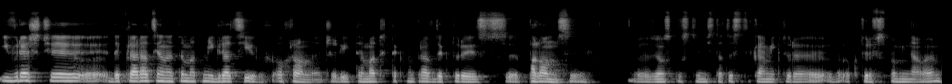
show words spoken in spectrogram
I wreszcie e, deklaracja na temat migracji i ochrony, czyli temat tak naprawdę, który jest palący w związku z tymi statystykami, które, o których wspominałem.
